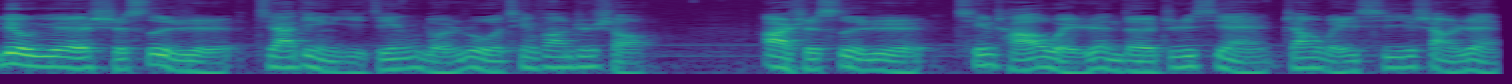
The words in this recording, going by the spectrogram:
六月十四日，嘉定已经沦入清方之手。二十四日，清朝委任的知县张维熙上任。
